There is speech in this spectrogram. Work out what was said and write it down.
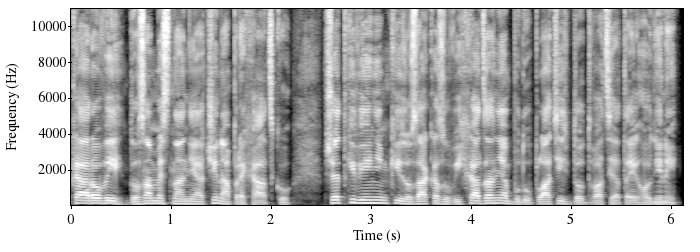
lekárovi, do zamestnania či na prechádzku. Všetky výnimky zo zákazu vychádzania budú platiť do 20. hodiny.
